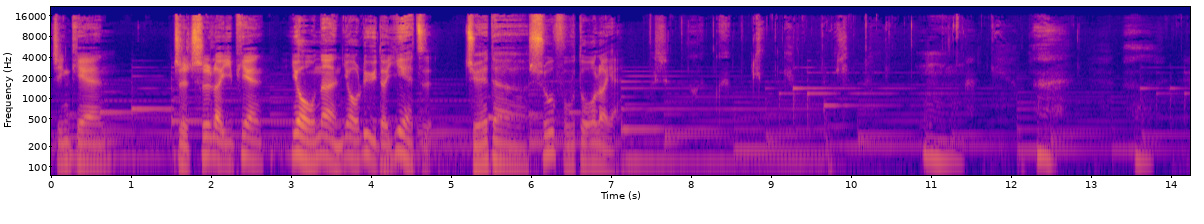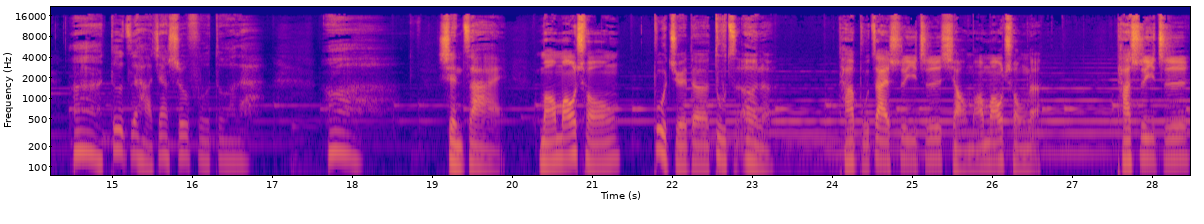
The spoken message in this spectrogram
今天只吃了一片。又嫩又绿的叶子，觉得舒服多了耶。肚子好像舒服多了。啊，现在毛毛虫不觉得肚子饿了，它不再是一只小毛毛虫了，它是一只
